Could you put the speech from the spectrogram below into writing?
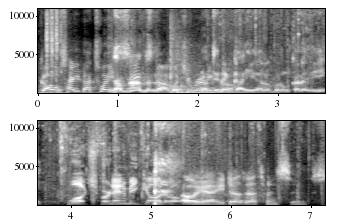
Ghost, how you got 26, No mames, dog? What you No running, bro? caída, loco. Nunca le di. Watch for an enemy guard dog. Oh yeah, he does have 26.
